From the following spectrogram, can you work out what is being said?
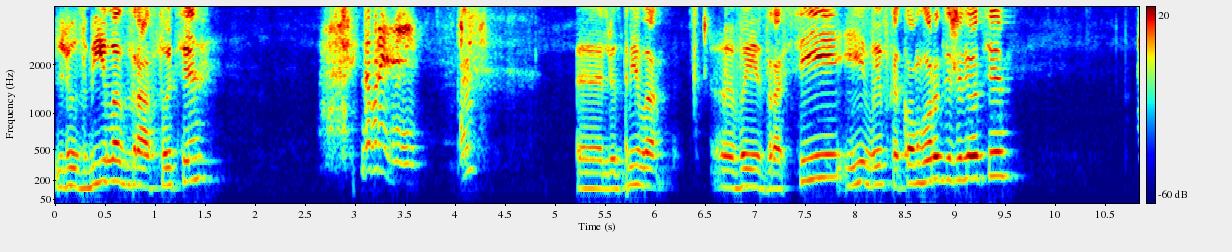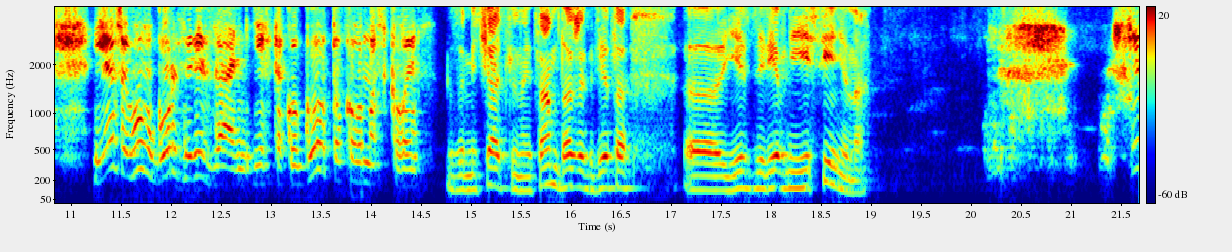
Людмила, здравствуйте. Добрый день. Э, Людмила, э, вы из России, и вы в каком городе живете? Я живу в городе Рязань. Есть такой город около Москвы. Замечательно. И там даже где-то э, есть деревня Есенина.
